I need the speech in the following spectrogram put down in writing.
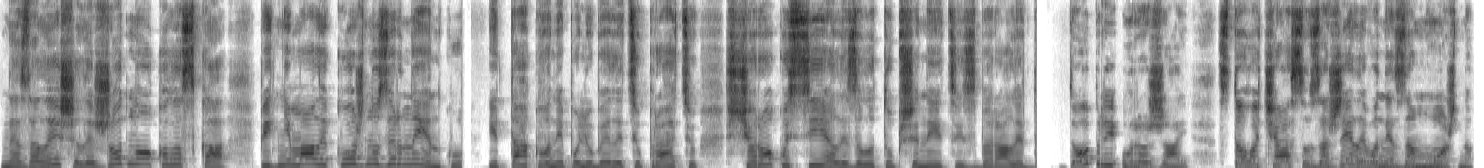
Не залишили жодного колоска, піднімали кожну зернинку. І так вони полюбили цю працю, щороку сіяли золоту пшеницю і збирали добрий урожай. З того часу зажили вони заможно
